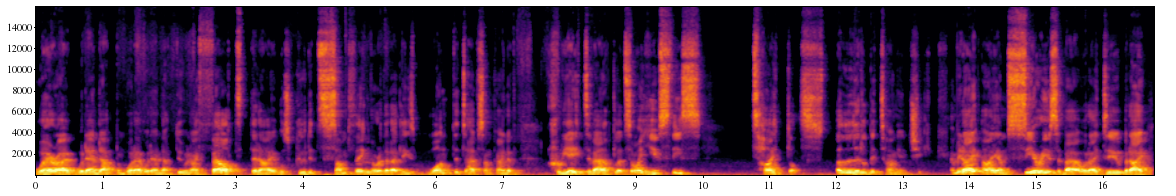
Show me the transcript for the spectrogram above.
where I would end up and what I would end up doing. I felt that I was good at something, or that I at least wanted to have some kind of creative outlet. So I use these titles a little bit tongue in cheek. I mean, I, I am serious about what I do, but I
